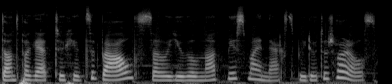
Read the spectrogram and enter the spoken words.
Don't forget to hit the bell so you will not miss my next video tutorials.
